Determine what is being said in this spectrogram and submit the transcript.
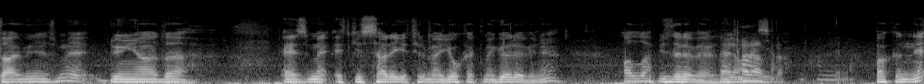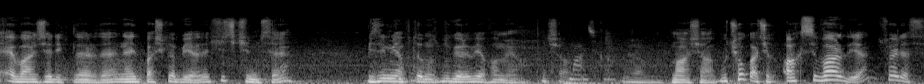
Darwinizmi dünyada ezme, etkisiz hale getirme, yok etme görevini Allah bizlere verdi. Elhamdülillah. Bakın ne evanjeliklerde ne başka bir yerde hiç kimse bizim yaptığımız bu görevi yapamıyor. İnşallah. Maşallah. Maşallah. Bu çok açık. Aksi var diye söylesin.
